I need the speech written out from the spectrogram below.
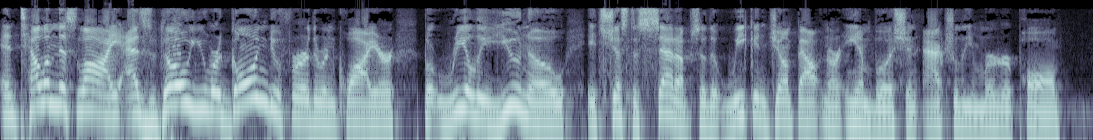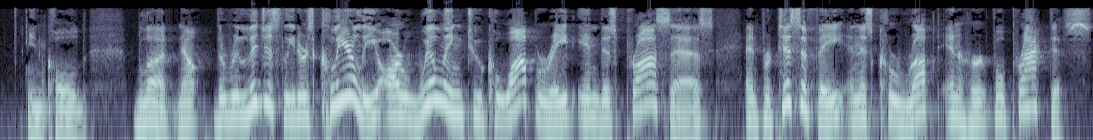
And tell him this lie as though you were going to further inquire, but really you know it's just a setup so that we can jump out in our ambush and actually murder Paul in cold blood. Now, the religious leaders clearly are willing to cooperate in this process and participate in this corrupt and hurtful practice.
